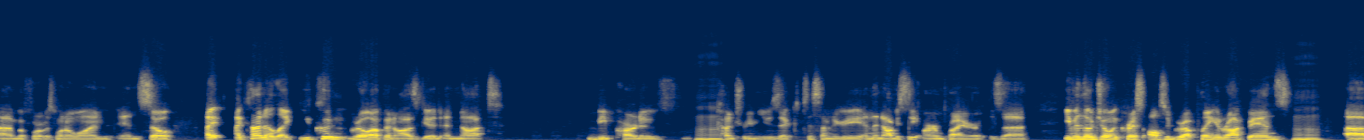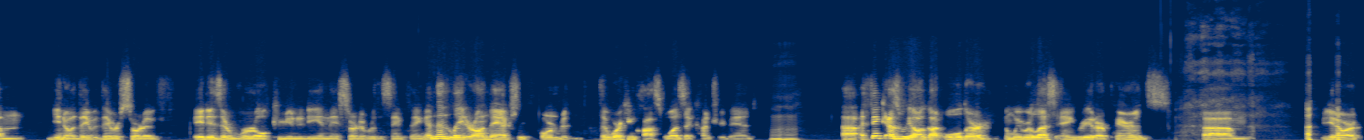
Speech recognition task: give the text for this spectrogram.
um, before it was 101. And so I, I kind of like, you couldn't grow up in Osgoode and not be part of Mhm. country music to some degree. And then obviously Arnprior is a, even though Joe and Chris also grew up playing in rock bands, Mhm. um, you know, they, they were sort of, it is a rural community and they sort of were the same thing. And then later on, they actually formed, the working class was a country band. Mhm. Uh, I think as we all got older and we were less angry at our parents, um, you know, our,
